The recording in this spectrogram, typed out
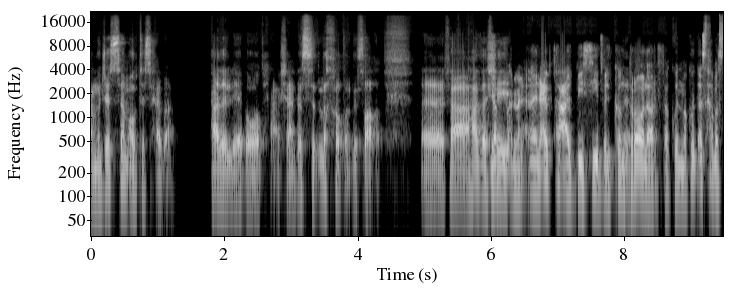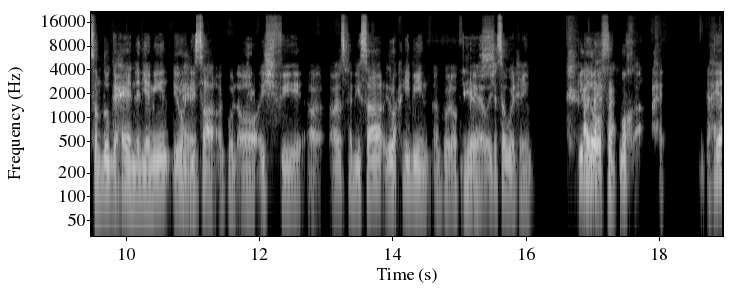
مجسم أو تسحبه. هذا اللي أبغى أوضحه عشان بس الخطا اللي صارت آه، فهذا الشيء أنا لعبتها على ال PC بال controller فكل ما كنت أسحب الصندوق أحيانا لليمين يروح إيه. يسار أقول أوه إيش في آه، أسحب يسار يروح يمين أقول okay. وإيش أسوي الحين؟ كذا هذا. مخ أحيانا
